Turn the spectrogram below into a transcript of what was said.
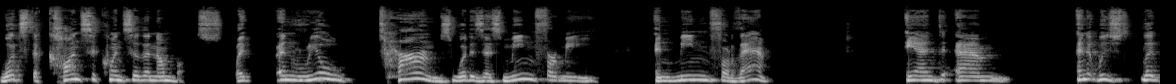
what's the consequence of the numbers? Like in real terms, what does this mean for me and mean for them? And, um, and it was like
